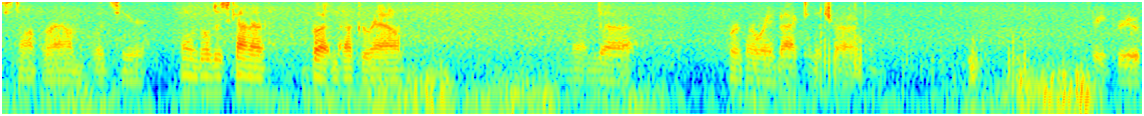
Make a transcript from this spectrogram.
stomp around the woods here. And we'll just kind of butt and hook around and uh, work our way back to the truck regroup.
